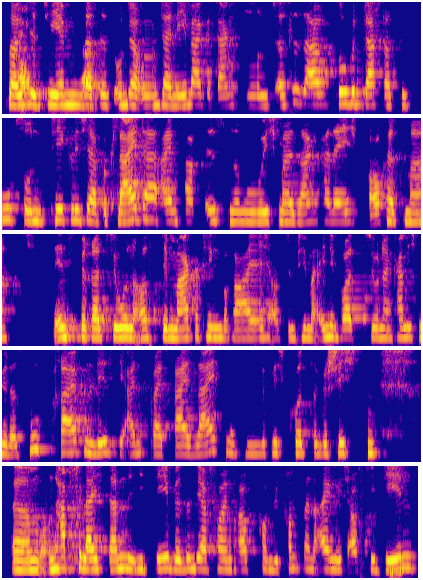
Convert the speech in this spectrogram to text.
Solche ja. Themen, das ist unter Unternehmergedanken und es ist auch so gedacht, dass das Buch so ein täglicher Begleiter einfach ist, ne, wo ich mal sagen kann, ey, ich brauche jetzt mal Inspiration aus dem Marketingbereich, aus dem Thema Innovation, dann kann ich mir das Buch greifen, lese die ein, zwei, drei Seiten, das sind wirklich kurze Geschichten ähm, und habe vielleicht dann eine Idee. Wir sind ja vorhin drauf gekommen, wie kommt man eigentlich auf Ideen?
